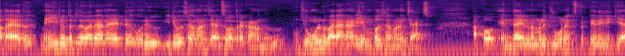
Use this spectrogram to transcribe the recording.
അതായത് മെയ് ഇരുപത്തെട്ട് വരാനായിട്ട് ഒരു ഇരുപത് ശതമാനം ചാൻസ് മാത്രമേ കാണുന്നുള്ളൂ. ജൂണിൽ വരാനാണ് എൺപത് ശതമാനം ചാൻസ് അപ്പോൾ എന്തായാലും നമ്മൾ ജൂൺ എക്സ്പെക്ട് ചെയ്തിരിക്കുക.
